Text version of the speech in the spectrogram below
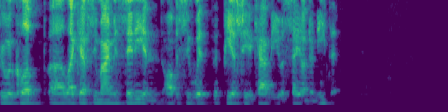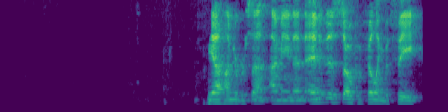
through a club uh, like FC Miami City, and obviously with the PSG Academy USA underneath it. Yeah, hundred percent. I mean, and, and it is so fulfilling to see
